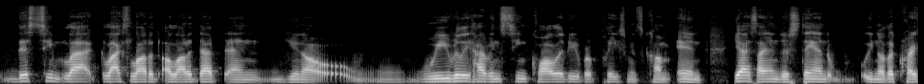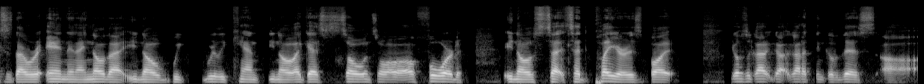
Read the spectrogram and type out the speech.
this team lack, lacks a lot of a lot of depth, and you know we really haven't seen quality replacements come in. Yes, I understand. You know the crisis that we're in, and I know that you know we really can't. You know, I guess so and so afford. You know, said, set players, but you also got got, got to think of this. Uh,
